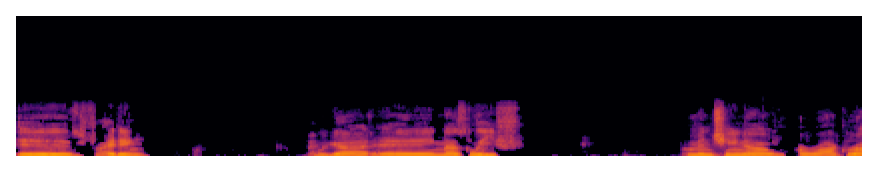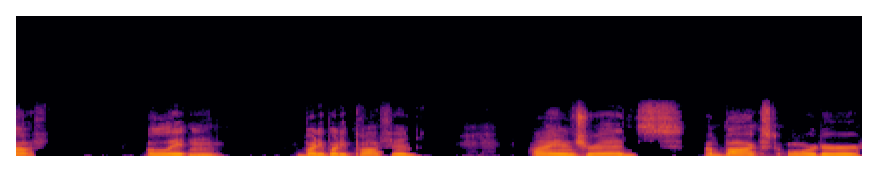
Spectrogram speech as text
is fighting. We got a Nuzleaf, a Minccino, a Rockruff, a Litten, Buddy Buddy Poffin, Iron Treads, a Boxed Order,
